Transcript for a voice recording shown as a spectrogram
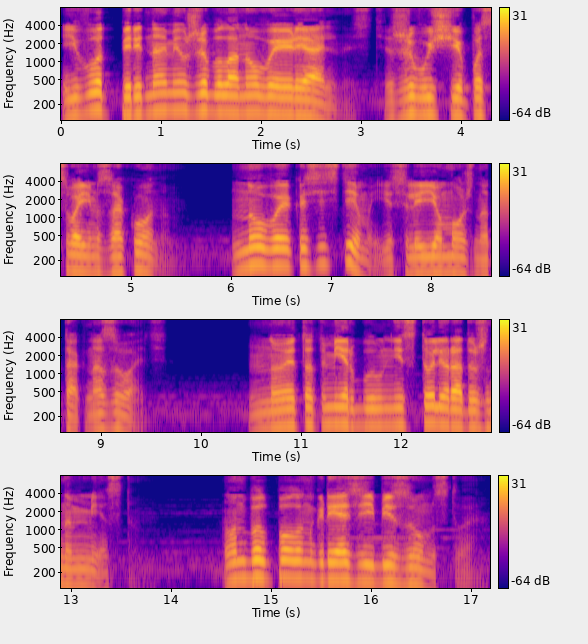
И вот перед нами уже была новая реальность, живущая по своим законам. Новая экосистема, если ее можно так назвать. Но этот мир был не столь радужным местом. Он был полон грязи и безумства –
